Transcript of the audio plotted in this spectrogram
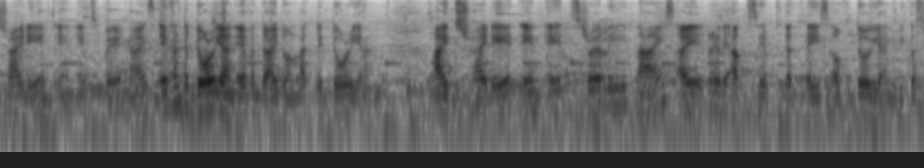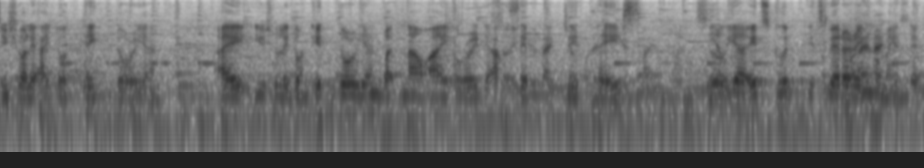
tried it and it's very nice. Even the durian, even though I don't like the durian, I tried it and it's really nice. I really accept the taste of durian because usually I don't take durian. I usually don't eat durian, but now I already accept you like the taste. can buy from So yeah, it's good. It's very recommended.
